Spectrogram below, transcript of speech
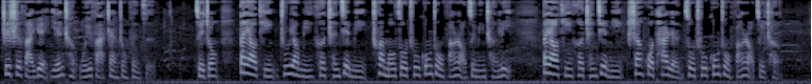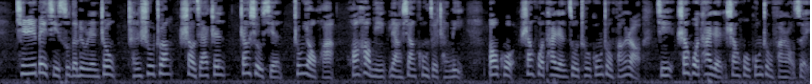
支持法院严惩违法占中分子。最终，戴耀廷、朱耀明和陈建明串谋作出公众妨扰罪名成立，戴耀廷和陈建明煽惑他人作出公众妨扰罪成。其余被起诉的六人中，陈淑庄、邵家珍、张秀贤、钟耀华、黄浩明两项控罪成立，包括煽惑他人作出公众妨扰及煽惑他人煽惑公众妨扰罪。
